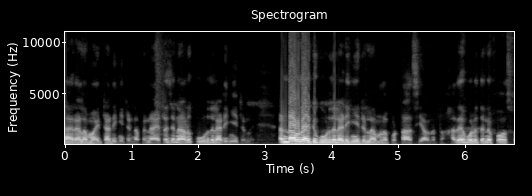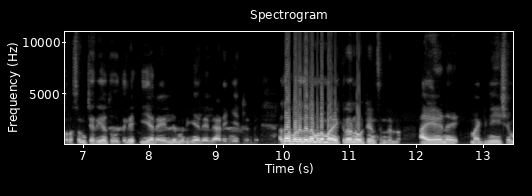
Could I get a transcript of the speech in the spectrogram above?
ധാരാളമായിട്ട് അടങ്ങിയിട്ടുണ്ട്. അപ്പൊ നൈട്രജൻ ആണ് കൂടുതൽ അടങ്ങിയിട്ടുള്ളത്. രണ്ടാമതായിട്ട് കൂടുതൽ അടങ്ങിയിട്ടുള്ള നമ്മളെ പൊട്ടാസ്യം ആണ് കേട്ടോ അതേപോലെ തന്നെ ഫോസ്ഫറസും ചെറിയ തോതിൽ ഈ ഇലയിൽ മുരിങ്ങ ഇലയിൽ അടങ്ങിയിട്ടുണ്ട്. അതേപോലെ തന്നെ നമ്മളെ മൈക്രോ ന്യൂട്രിയൻസ് ഉണ്ടല്ലോ അയേണ് മഗ്നീഷ്യം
